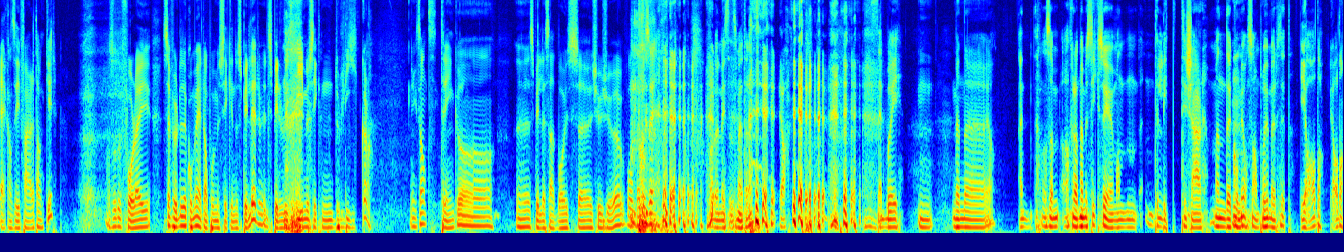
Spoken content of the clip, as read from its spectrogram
Jeg kan si fæle tanker. Altså du får deg Selvfølgelig, det kommer jo helt an på musikken du spiller. Spiller du i musikken du liker, da. Ikke sant? Trenger ikke å uh, spille Sad Boys uh, 2020, holdt jeg på å si. Har du en liste som heter det? ja. Sad boy. mm. Men uh, ja. Altså, akkurat med musikk så gjør man det litt til sjæl, men det kommer Mm. jo også an på humøret sitt. Ja da. Ja da.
